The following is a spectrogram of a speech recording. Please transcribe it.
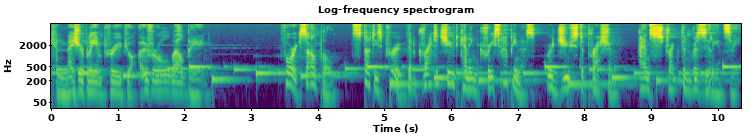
can measurably improve your overall well being. For example, studies prove that gratitude can increase happiness, reduce depression, and strengthen resiliency.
